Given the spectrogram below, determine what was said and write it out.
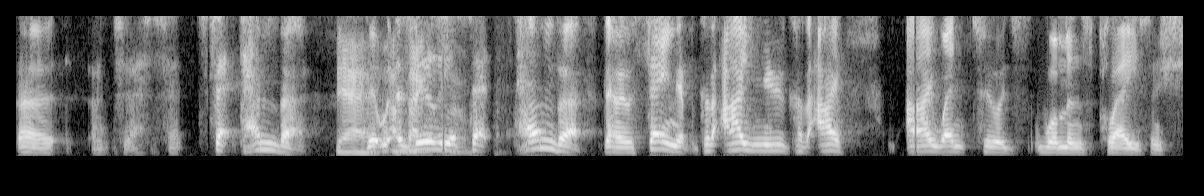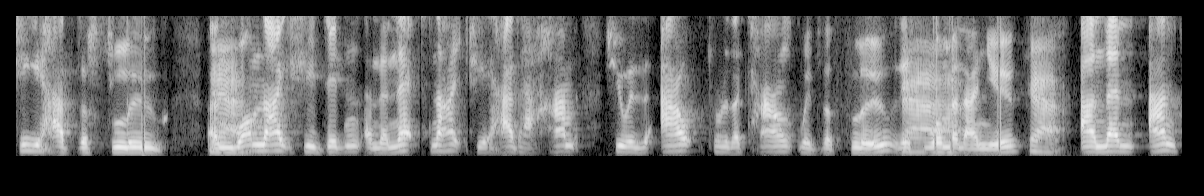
uh, Se- September. Yeah, I as early so. as September, they were saying it because I knew because I I went to a woman's place and she had the flu. And Yeah. one night she didn't, and the next night she had a ham. She was out for the count with the flu. This Yeah. woman I knew, Yeah. and then and do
